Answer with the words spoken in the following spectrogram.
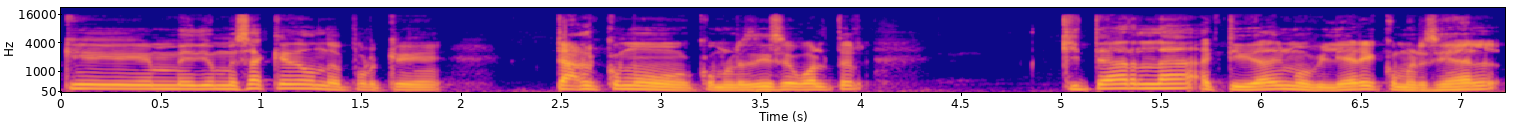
que medio me saque de onda porque, tal como, como les dice Walter, quitar la actividad inmobiliaria y comercial,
